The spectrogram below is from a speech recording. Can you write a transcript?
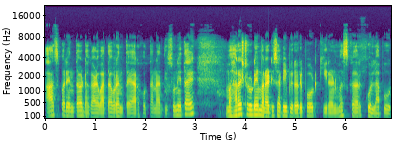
आजपर्यंत ढगाळ वातावरण तयार होताना दिसून येत आहे. महाराष्ट्र टुडे मराठीसाठी ब्युरो रिपोर्ट किरण मस्कर कोल्हापूर.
